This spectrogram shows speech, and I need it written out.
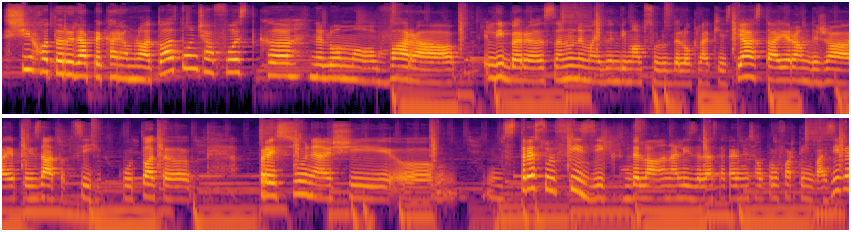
Și hotărârea pe care am luat-o atunci a fost că ne luăm uh, vara liberă să nu ne mai gândim absolut deloc la chestia asta. Eram deja epuizată psihic cu toată presiunea și uh, stresul fizic de la analizele astea care mi s-au părut foarte invazive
